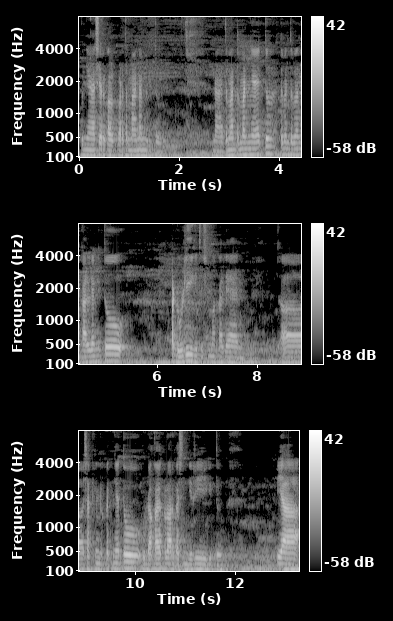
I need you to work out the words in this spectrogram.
punya circle pertemanan gitu. Nah teman-temannya itu teman-teman kalian itu peduli gitu sama kalian. Eh, saking deketnya tuh udah kayak keluarga sendiri gitu. Ya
